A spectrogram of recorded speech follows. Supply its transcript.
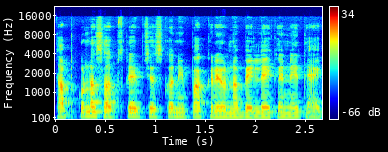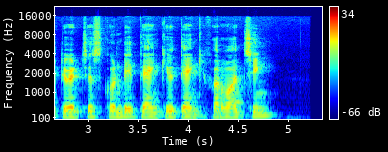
తప్పకుండా సబ్స్క్రైబ్ చేసుకొని పక్కనే ఉన్న బెల్ ఐకాన్ని అయితే యాక్టివేట్ చేసుకోండి. Thank you thank you for watching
